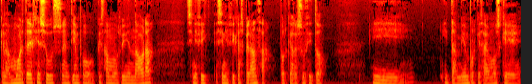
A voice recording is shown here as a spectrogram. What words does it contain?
que la muerte de Jesús en el tiempo que estamos viviendo ahora significa, esperanza, porque resucitó. Y, y también porque sabemos que,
